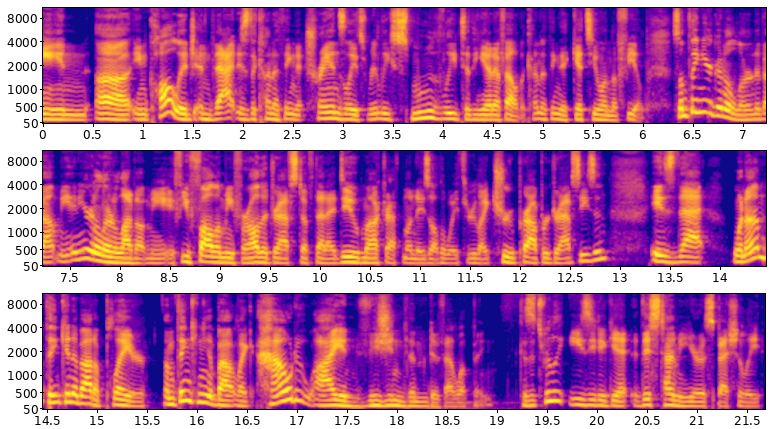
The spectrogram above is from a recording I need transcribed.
in uh, in college, and that is the kind of thing that translates really smoothly to the NFL, the kind of thing that gets you on the field. Something you're going to learn about me, and you're going to learn a lot about me if you follow me for all the draft stuff that I do, mock draft Mondays all the way through like true proper draft season, is that when I'm thinking about a player, I'm thinking about like how do I envision them developing? Because it's really easy to get this time of year, especially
